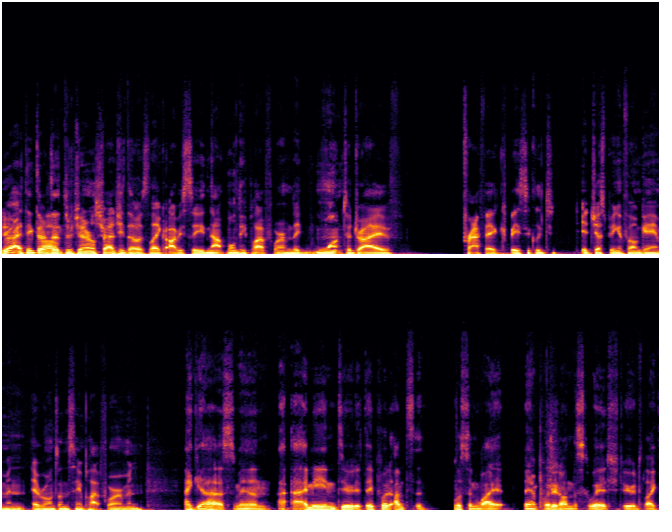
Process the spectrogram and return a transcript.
Yeah, I think their their- Um, their general strategy though is like obviously not multi-platform. They want to drive traffic basically to it just being a phone game and everyone's on the same platform and I guess, man. I, I mean, dude, if they put, I'm t- listen, Wyatt, man, put it on the Switch, dude. Like,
